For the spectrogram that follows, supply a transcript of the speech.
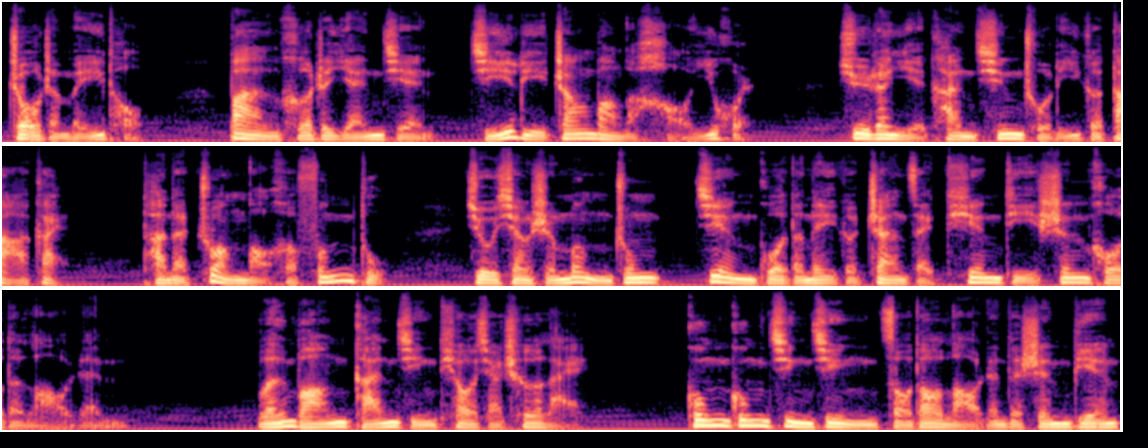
皱着眉头，半合着眼睑，极力张望了好一会儿。居然也看清楚了一个大概，他那状貌和风度，就像是梦中见过的那个站在天地身后的老人。文王赶紧跳下车来，恭恭敬敬走到老人的身边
